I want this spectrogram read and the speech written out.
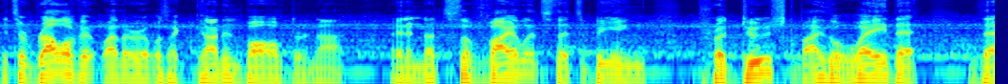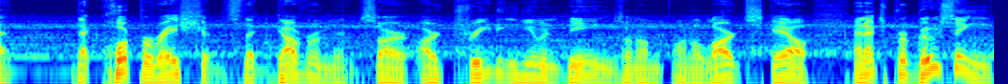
It's irrelevant whether it was a gun involved or not. And it's the violence that's being produced by the way that that that corporations, that governments are are treating human beings on a on a large scale, and it's producing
